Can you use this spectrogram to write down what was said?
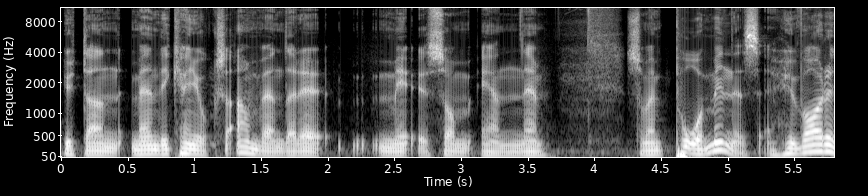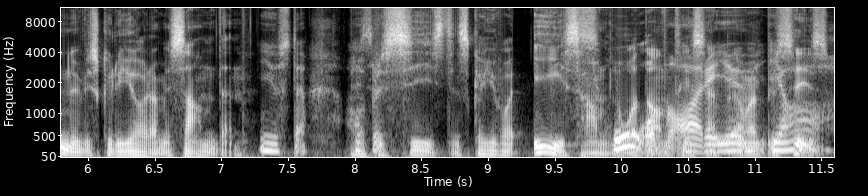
Utan, men vi kan ju också använda det med, som en eh, som en påminnelse. Hur var det nu vi skulle göra med sanden? Just det. Precis. Ja, precis. Den ska ju vara i sandlådan. Så var det ju. Ja, precis. Ja.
